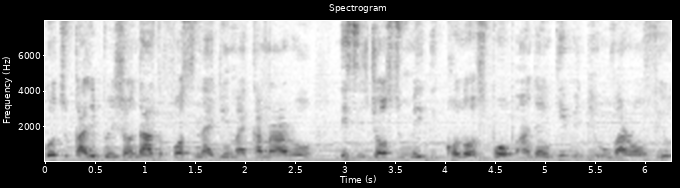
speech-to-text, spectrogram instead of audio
go to calibration that's the first thing i do in my camera raw this is just to make the colors pop and then give it the overall feel.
